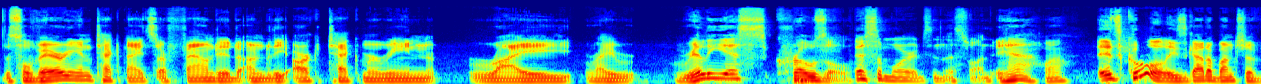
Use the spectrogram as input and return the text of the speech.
The Solvarian Tech Knights are founded under the Arctech Marine Ry- Rilius Crozel. There's some words in this one. Yeah, well, it's cool. He's got a bunch of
